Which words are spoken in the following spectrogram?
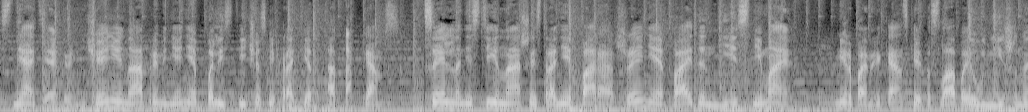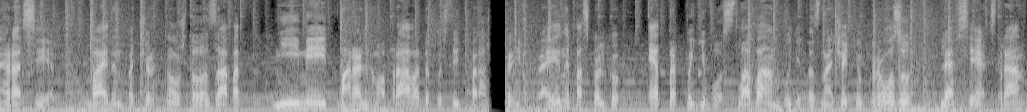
снятие ограничений на применение баллистических ракет «Атакамс». Цель нанести нашей стране поражение Байден не снимает. Мир по-американски – это слабая и униженная Россия. Байден подчеркнул, что Запад не имеет морального права допустить поражение Украины, поскольку это, по его словам, будет означать угрозу для всех стран,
